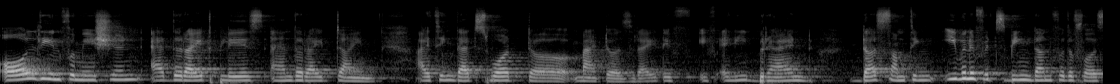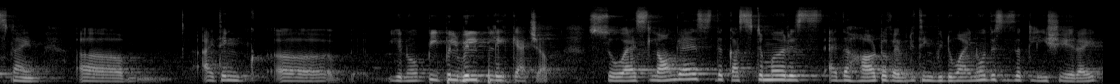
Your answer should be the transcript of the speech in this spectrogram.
all the information at the right place and the right time? I think that's what uh, matters, right? If, if any brand does something, even if it's being done for the first time, um, I think uh, you know people will play catch up. So as long as the customer is at the heart of everything we do, I know this is a cliche, right?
